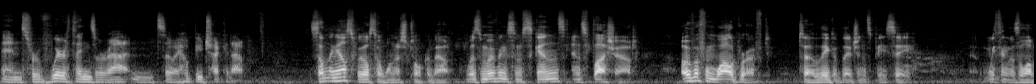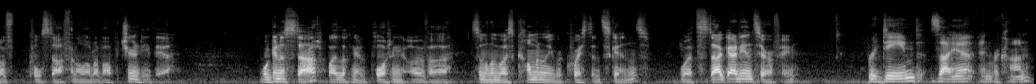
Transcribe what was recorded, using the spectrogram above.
and sort of where things are at. And so I hope you check it out. Something else we also wanted to talk about was moving some skins and splash art over from Wild Rift to League of Legends PC. We think there's a lot of cool stuff and a lot of opportunity there. We're going to start by looking at porting over some of the most commonly requested skins with Star Guardian Seraphine. Redeemed, Xayah, and Rakan.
